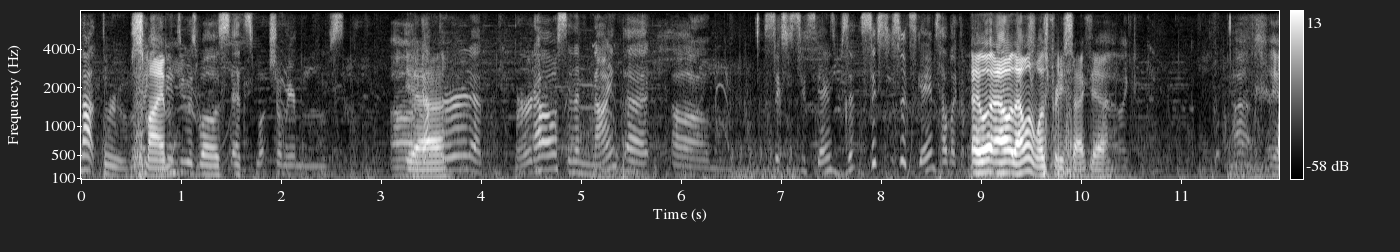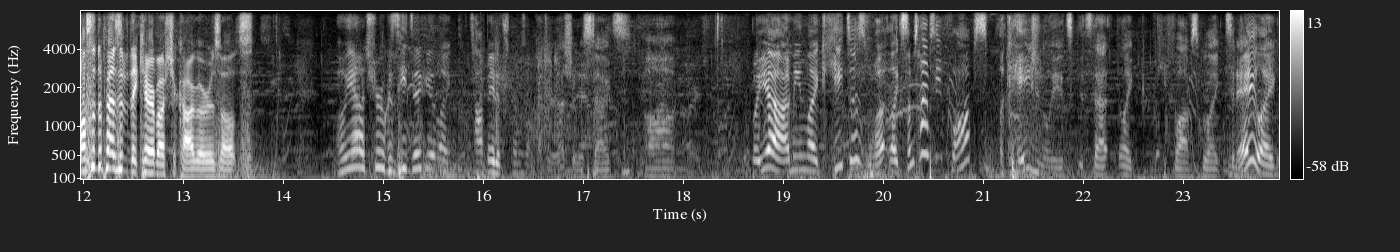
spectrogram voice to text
not through. But like, Smime. he didn't do as well as at Sm- Show Me Your Moves. Uh, Yeah. Got third at Birdhouse, and then ninth at um, 66 games. 66 games had like a. Oh, that one was pretty stacked, yeah. like, uh, yeah. Also depends if they care about Chicago results. Oh yeah, true. Because he did get like top eight at scrims last year. That shit was stacked. Um, but yeah, I mean, like he does what? Like sometimes he flops. Occasionally, it's it's that like he flops. But like today, like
